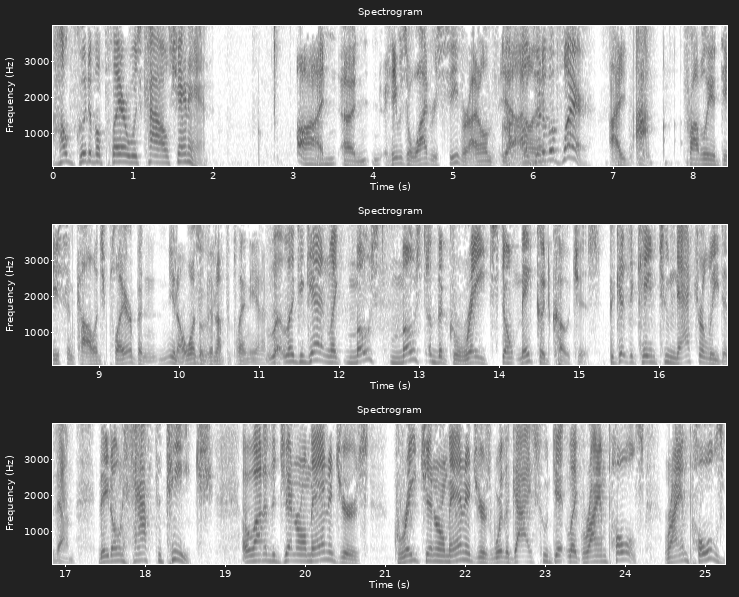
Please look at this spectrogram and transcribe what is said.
How good of a player was Kyle Shanahan? Uh, uh, he was a wide receiver. I don't. Yeah, how I how don't- good of a player? I probably a decent college player, but you know, wasn't good enough to play in the NFL. Like again, like most most of the greats don't make good coaches because it came too naturally to them. They don't have to teach. A lot of the general managers, great general managers, were the guys who did like Ryan Poles. Ryan Poles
